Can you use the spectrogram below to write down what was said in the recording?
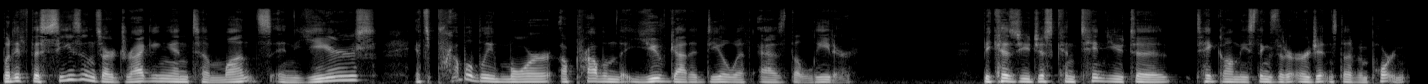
But if the seasons are dragging into months and years, it's probably more a problem that you've got to deal with as the leader. Because you just continue to take on these things that are urgent instead of important.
